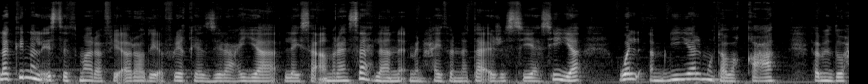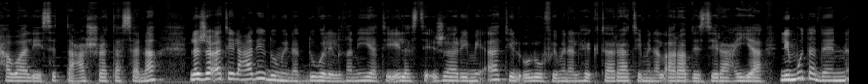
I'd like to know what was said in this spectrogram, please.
لكن الاستثمار في أراضي أفريقيا الزراعية ليس امرا سهلا من حيث النتائج السياسية والأمنية المتوقعة. فمنذ حوالي 16 سنة لجأت العديد من الدول الغنية إلى استئجار مئات الألوف من الهكتارات من الأراضي الزراعية لمدد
